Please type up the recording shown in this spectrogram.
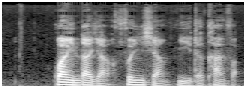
欢迎大家分享你的看法。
